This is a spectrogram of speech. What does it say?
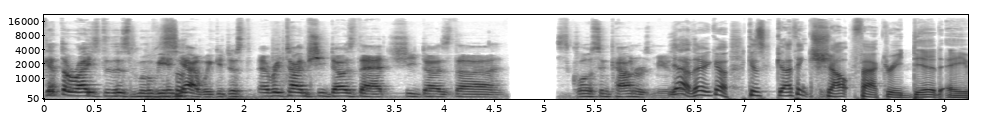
get the rights to this movie, and So- yeah, we could just every time she does that, she does the Close Encounters music. Yeah, there you go. Because I think Shout Factory did a.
